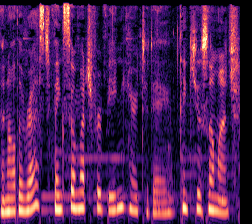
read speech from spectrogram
and all the rest. Thanks so much for being here today. Thank you so much.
